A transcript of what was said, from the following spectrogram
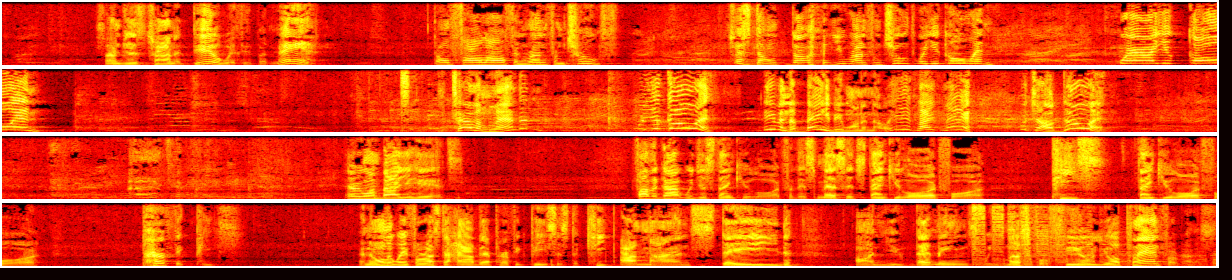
So I'm just trying to deal with it. But man, don't fall off and run from truth. Just don't don't you run from truth. Where you going? Where are you going? Tell him, Landon. Where you going? Even the baby want to know. He's like, man, what y'all doing? Everyone bow your heads. Father God, we just thank you, Lord, for this message. Thank you, Lord, for peace. Thank you, Lord, for perfect peace. And the only way for us to have that perfect peace is to keep our minds stayed on you. That means we must fulfill your plan for us.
